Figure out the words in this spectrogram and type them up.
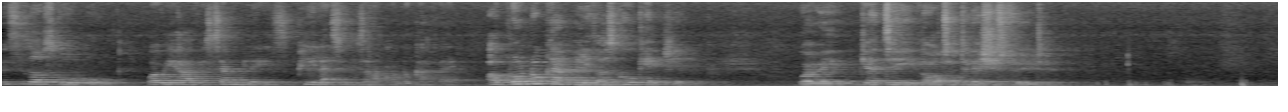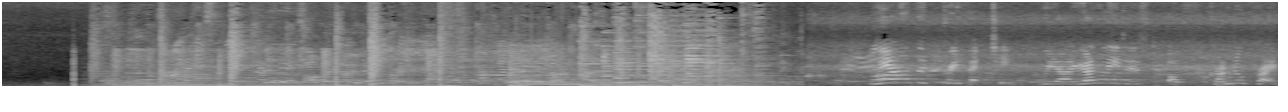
This is our school hall. Where we have assemblies, P lessons and our Crondall Cafe. Our Crondall Cafe is our school kitchen. where we get to eat lots of delicious food. We are the prefect team. We are young leaders of Crondall Primary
